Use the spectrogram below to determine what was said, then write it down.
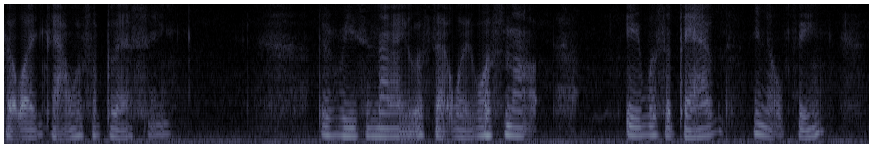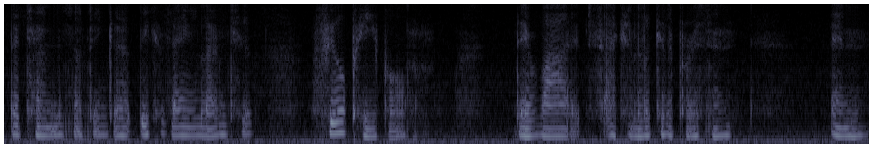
felt like that was a blessing. The reason that I was that way was not, it was a bad, you know, thing that turned into something good because I learned to feel people, their vibes. I could look at a person and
